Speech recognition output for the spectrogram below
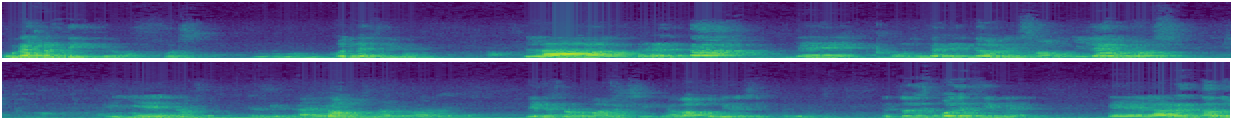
un ejercicio, pues, mm, pueden decir, la renta de un territorio son 1.000 euros, y que ¿Perdón? bienes normales. sí, y abajo bienes inferiores. Entonces puede decirme, eh, la renta de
